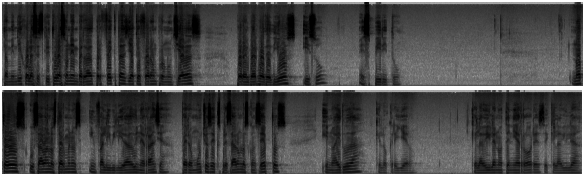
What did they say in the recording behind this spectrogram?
también dijo, las escrituras son en verdad perfectas ya que fueron pronunciadas por el verbo de Dios y su espíritu. No todos usaban los términos infalibilidad o inerrancia, pero muchos expresaron los conceptos y no hay duda que lo creyeron, que la Biblia no tenía errores, de que la Biblia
